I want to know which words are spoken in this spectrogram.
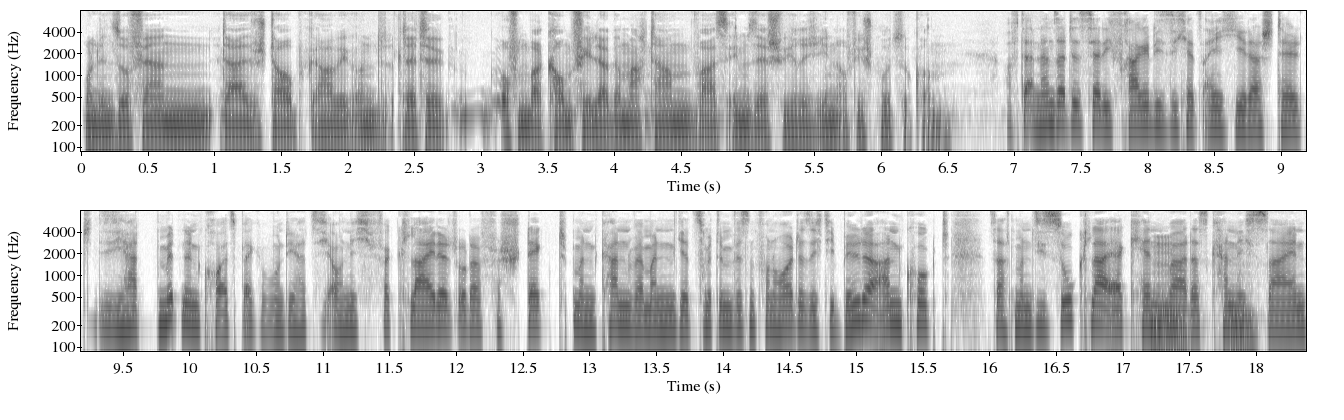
Und insofern, da Staubgabig und Klette offenbar kaum Fehler gemacht haben, war es eben sehr schwierig, ihnen auf die Spur zu kommen. Auf der anderen Seite ist ja die Frage, die sich jetzt eigentlich jeder stellt. Sie hat mitten in Kreuzberg gewohnt, die hat sich auch nicht verkleidet oder versteckt. Man kann, wenn man jetzt mit dem Wissen von heute sich die Bilder anguckt, sagt man, sie ist so klar erkennbar, mhm. das kann nicht mhm. sein.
